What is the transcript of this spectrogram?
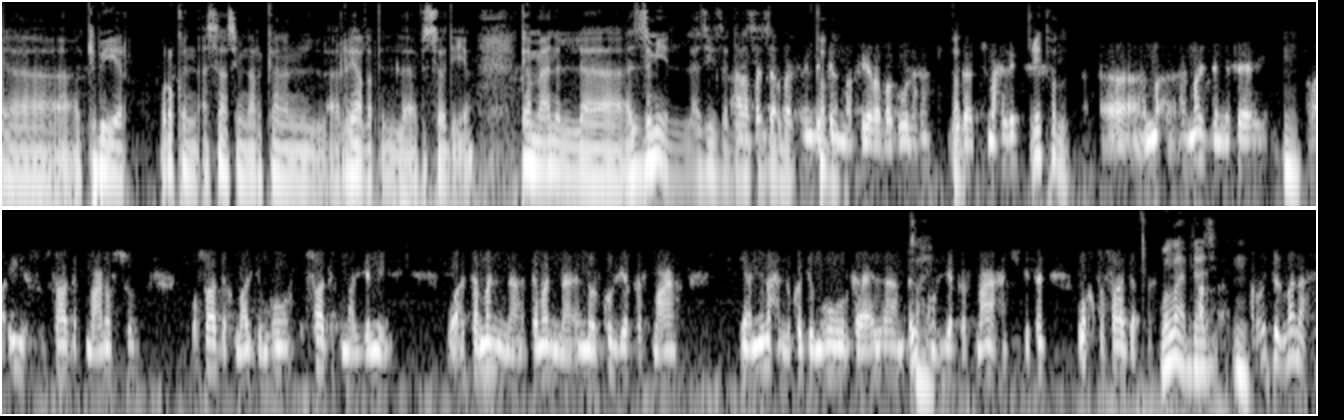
آه، كبير وركن أساسي من أركان الرياضة في في السعودية. كان معنا الزميل العزيز عبد أنا بدر بس عندي كلمة أخيرة بقولها إذا تسمح لي. اي تفضل. آه مجد النفاعي رئيس صادق مع نفسه وصادق مع الجمهور وصادق مع الجميع. واتمنى أتمنى إنه الكل يقف معه. يعني نحن كجمهور كإعلام. الكل يقف معه حقيقة. وقفه صادقه والله عبد العزيز الرجل منح.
